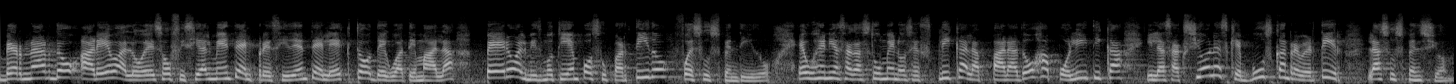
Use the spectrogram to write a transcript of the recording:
Bernardo Arevalo es oficialmente el presidente electo de Guatemala, pero al mismo tiempo su partido fue suspendido. Eugenia Sagastume nos explica la paradoja política y las acciones que buscan revertir la suspensión.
